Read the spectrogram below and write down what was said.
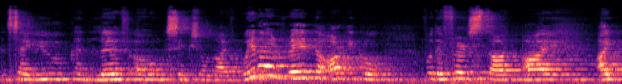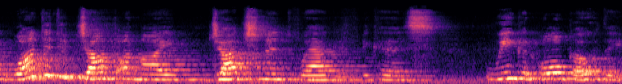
and say you can live a homosexual life. When I read the article for the first time, I, I wanted to jump on my judgment wagon because we can all go there.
